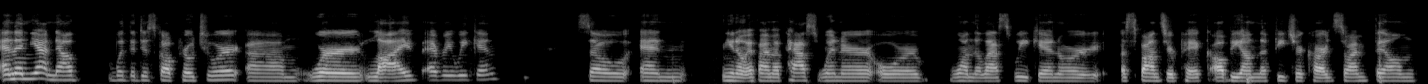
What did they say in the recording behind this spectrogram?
and then yeah now with the disc golf pro tour um we're live every weekend. So and you know if i'm a past winner or won the last weekend or a sponsor pick i'll be on the feature card. So i'm filmed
